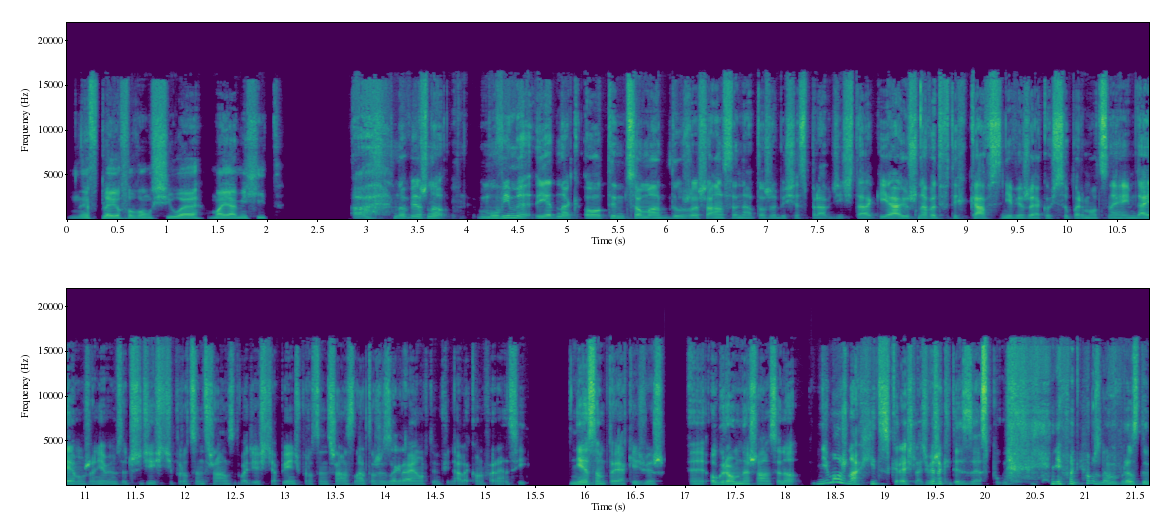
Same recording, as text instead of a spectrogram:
w playoffową siłę Miami Heat? Ach, no wiesz, no, mówimy jednak o tym, co ma duże szanse na to, żeby się sprawdzić, tak? Ja już nawet w tych Cavs nie wierzę jakoś super mocno, ja im daję może, nie wiem, ze 30% szans, 25% szans na to, że zagrają w tym finale konferencji. Nie są to jakieś, wiesz, y, ogromne szanse. No, nie można hit skreślać. Wiesz, jaki to jest zespół. nie, nie można po prostu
